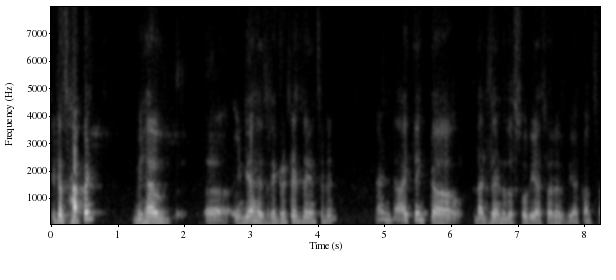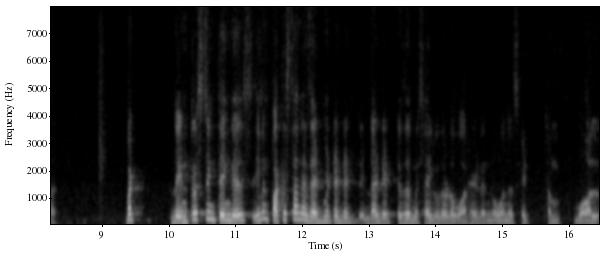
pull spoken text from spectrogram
It has happened. We have uh, India has regretted the incident, and I think uh, that's the end of the story as far as we are concerned. But the interesting thing is, even Pakistan has admitted it, that it is a missile without a warhead, and no one has hit some wall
